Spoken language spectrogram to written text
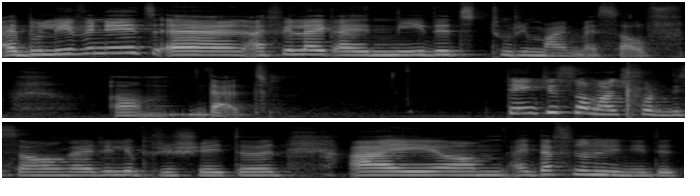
I believe in it and I feel like I needed to remind myself um, that. Thank you so much for the song. I really appreciate it. I um I definitely need it.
